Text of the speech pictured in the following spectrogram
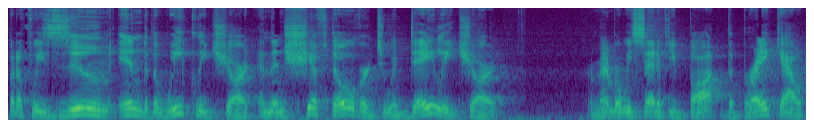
but if we zoom into the weekly chart and then shift over to a daily chart, Remember, we said if you bought the breakout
